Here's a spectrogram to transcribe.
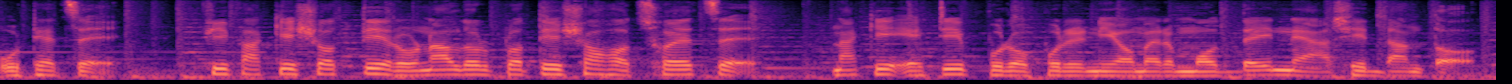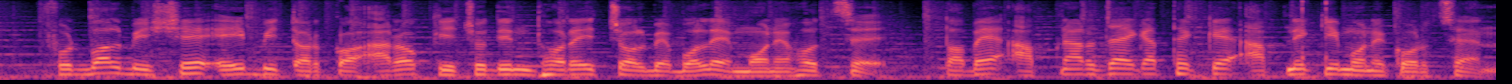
উঠেছে। ফিফা কি সত্যি রোনালদোর প্রতি সহজ হয়েছে? নাকি এটি পুরোপুরি নিয়মের মধ্যেই নেওয়া সিদ্ধান্ত? ফুটবল বিশ্বে এই বিতর্ক আরও কিছুদিন ধরেই চলবে বলে মনে হচ্ছে। তবে আপনার জায়গা থেকে আপনি কি মনে করছেন?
